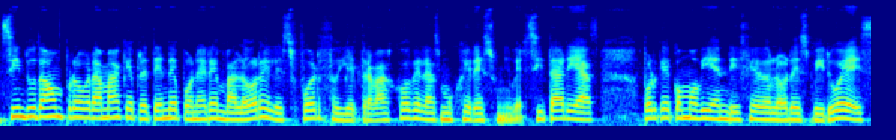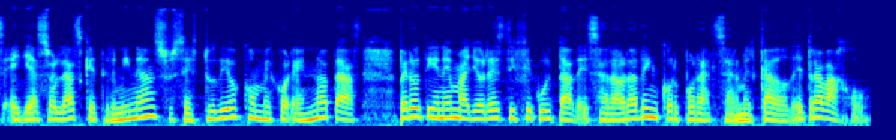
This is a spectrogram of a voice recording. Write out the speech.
Sin duda un programa que pretende poner en valor el esfuerzo y el trabajo de las mujeres universitarias, porque como bien dice Dolores Virués, ellas son las que terminan sus estudios con mejores notas, pero tienen mayores dificultades a la hora de incorporarse al mercado de trabajo.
